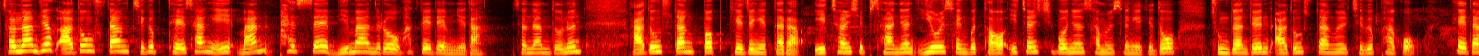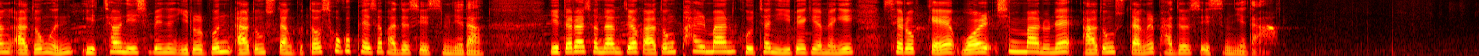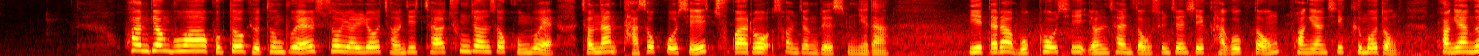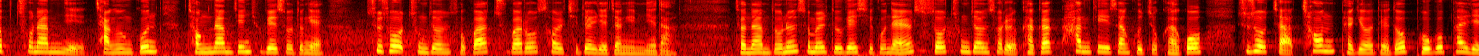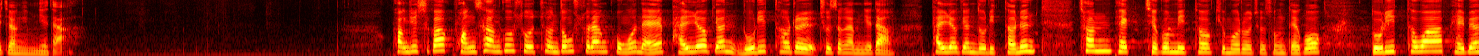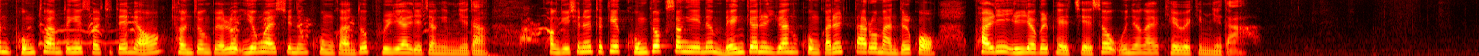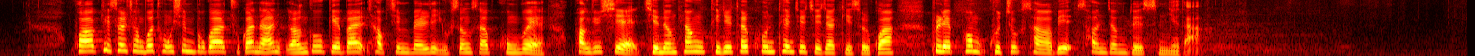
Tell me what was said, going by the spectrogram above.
전남 지역 아동수당 지급 대상이 만 8세 미만으로 확대됩니다. 전남도는 아동수당법 개정에 따라 2014년 2월생부터 2015년 3월생에게도 중단된 아동수당을 지급하고 해당 아동은 2022년 1월분 아동수당부터 소급해서 받을 수 있습니다. 이따라 전남 지역 아동 8만 9,200여 명이 새롭게 월 10만 원의 아동수당을 받을 수 있습니다. 환경부와 국토교통부의 수소연료 전지차 충전소 공모에 전남 다섯 곳이 추가로 선정됐습니다. 이에 따라 목포시 연산동, 순천시 가곡동, 광양시 금호동, 광양읍 초남리, 장흥군 정남진 휴게소 등의 수소 충전소가 추가로 설치될 예정입니다. 전남도는 22개 시군에 수소 충전소를 각각 한개 이상 구축하고 수소차 1,100여 대도 보급할 예정입니다. 광주시가 광산구 소촌동 수랑공원에 반려견 놀이터를 조성합니다. 반려견 놀이터는 1,100제곱미터 규모로 조성되고 놀이터와 배변 봉투함 등이 설치되며 견종별로 이용할 수 있는 공간도 분리할 예정입니다. 광주시는 특히 공격성이 있는 맹견을 위한 공간을 따로 만들고 관리 인력을 배치해서 운영할 계획입니다. 과학기술정보통신부가 주관한 연구개발 혁신밸리 육성사업 공모에 광주시의 지능형 디지털 콘텐츠 제작 기술과 플랫폼 구축 사업이 선정됐습니다.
